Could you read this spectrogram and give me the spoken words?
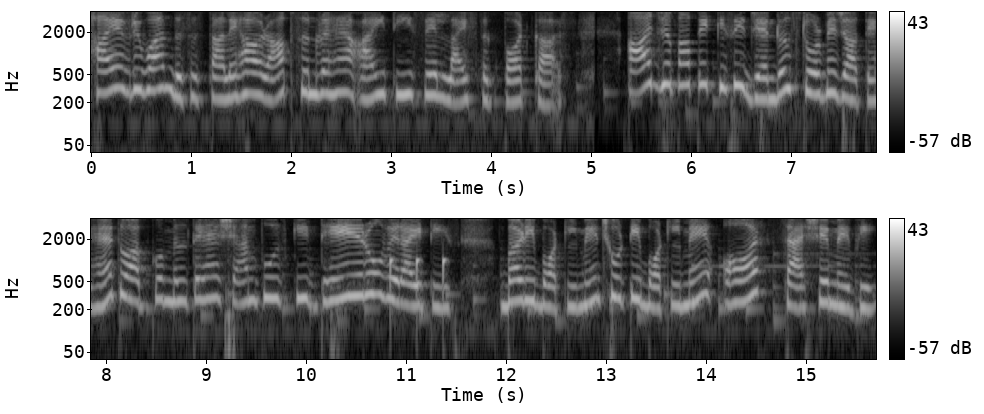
Hi everyone this is Taleha और आप सुन रहे हैं आईटी से लाइफ तक पॉडकास्ट आज जब आप एक किसी जनरल स्टोर में जाते हैं तो आपको मिलते हैं शैम्पूज़ की ढेरों वेराइटीज़ बड़ी बॉटल में, छोटी बॉटल में और सैशे में भी.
